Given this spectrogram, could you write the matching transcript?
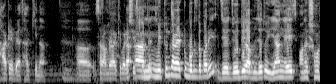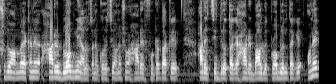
হার্টের ব্যথা কিনা। স্যার আমরা একেবারে শেষ পর্যায়ে- মৃত্যুঞ্জয় আমি একটু বলতে পারি যে যদি আপনি যেহেতু ইয়াং এজ অনেক সময় শুধু আমরা এখানে হার্টের ব্লক নিয়ে আলোচনা করেছি অনেক সময় হার্টের ফোটা থাকে হার্টের ছিদ্র থাকে হার্টের বাল্বের প্রবলেম থাকে অনেক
